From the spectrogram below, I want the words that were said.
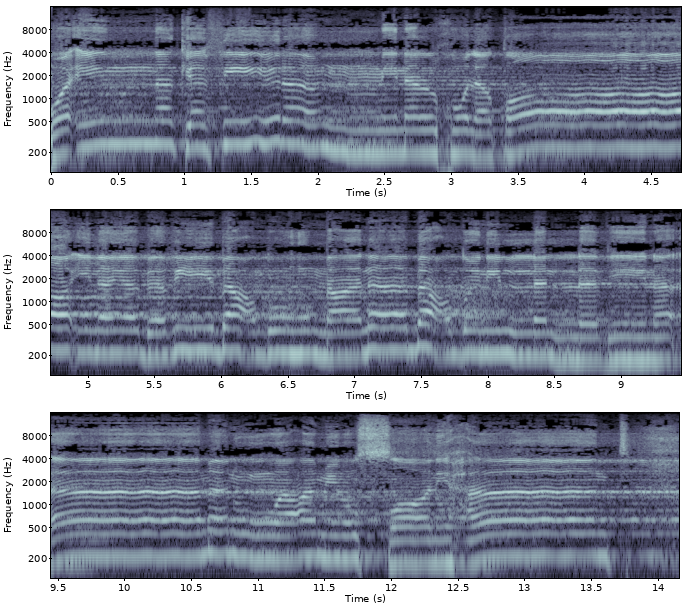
وإن كثيرا من الخلطاء ليبغي بعضهم على بعض إلا الذين آمنوا وعملوا الصالحات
